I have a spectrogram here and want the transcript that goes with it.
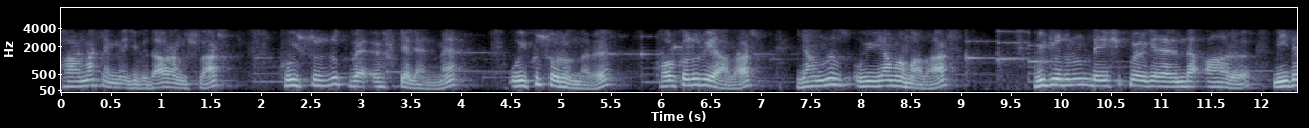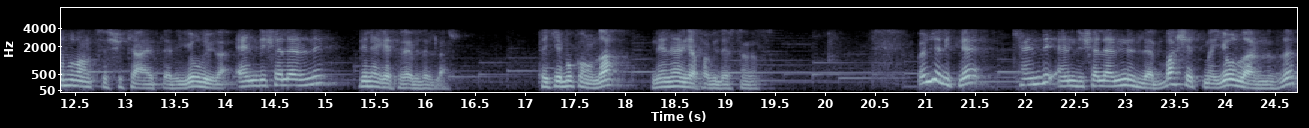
parmak emme gibi davranışlar, huysuzluk ve öfkelenme, uyku sorunları, korkulu rüyalar, yalnız uyuyamamalar, vücudunun değişik bölgelerinde ağrı, mide bulantısı şikayetleri yoluyla endişelerini dile getirebilirler. Peki bu konuda neler yapabilirsiniz? Öncelikle kendi endişelerinizle baş etme yollarınızı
